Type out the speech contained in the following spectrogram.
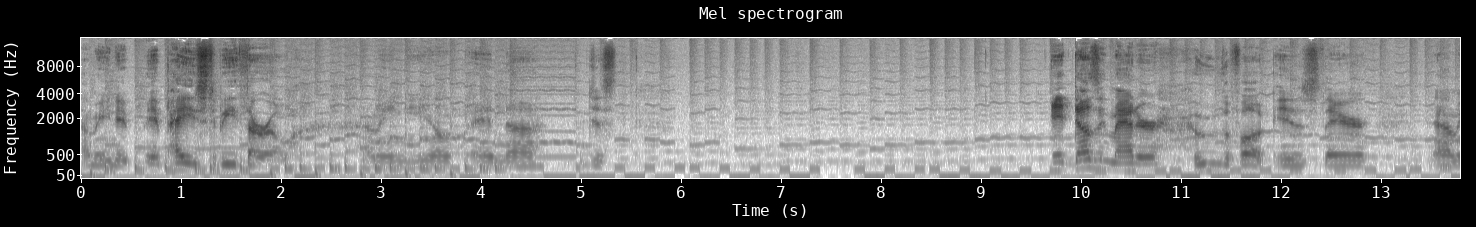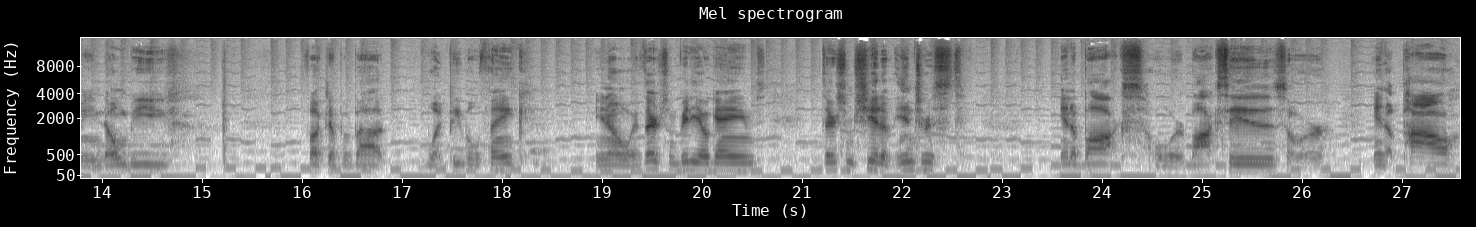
I mean, it, it pays to be thorough. I mean, you know, and uh, just. It doesn't matter who the fuck is there. I mean, don't be fucked up about what people think. You know, if there's some video games there's some shit of interest in a box or boxes or in a pile,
